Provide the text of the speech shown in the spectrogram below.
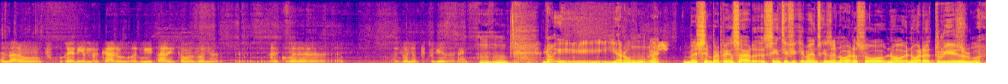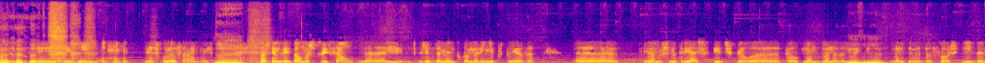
Andaram a percorrer e a marcar, o- a delimitar então a zona, eh, a correr a, a zona portuguesa, não é? Uhum. Não, e, e era um. Mas sempre a pensar cientificamente, quer dizer, não era só. Não, não era turismo. Sim, sim, sim. Na exploração. É. Nós temos então uma exposição, da, juntamente com a Marinha Portuguesa, eh, tivemos materiais cedidos pela, pelo Comando de Zona da Marítima, Marítima dos Açores e da-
